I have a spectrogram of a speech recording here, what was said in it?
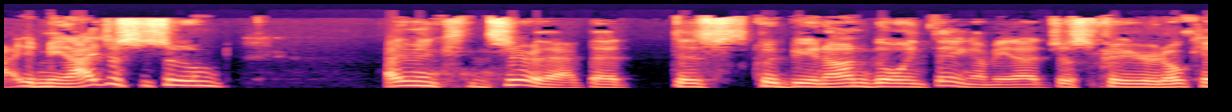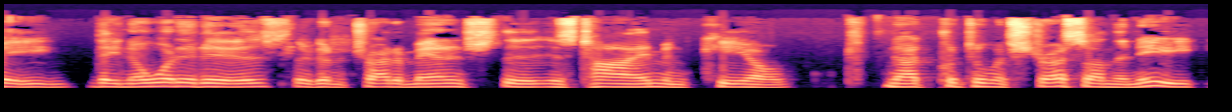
I mean, I just assumed, I didn't consider that, that this could be an ongoing thing. I mean, I just figured, okay, they know what it is. They're going to try to manage the, his time and you know not put too much stress on the knee.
